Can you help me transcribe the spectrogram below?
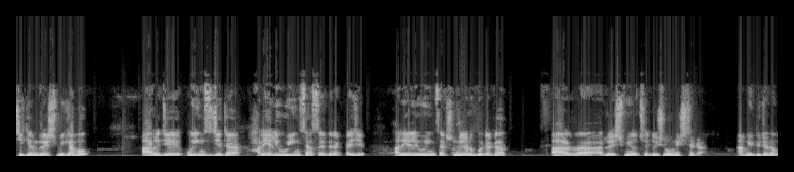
চিকেন রেশমি খাব, আর ওই যে উইংস যেটা, হারিয়ালি উইংস আছে এদের একটা, এই যে হারিয়ালি উইংস একশো নিরানব্বই টাকা, আর রেশমি হচ্ছে দুইশো উনিশ টাকা। আমি দুইটা খাব।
